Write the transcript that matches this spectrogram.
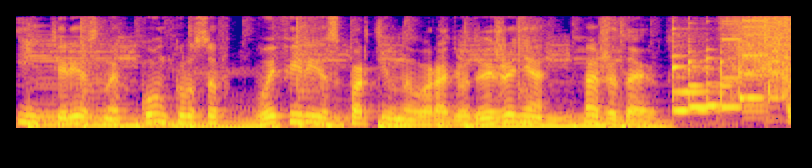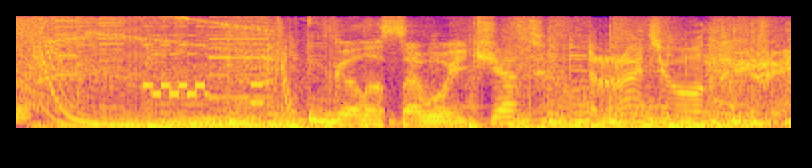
интересных конкурсов в эфире спортивного радиодвижения ожидают. Голосовой чат «Радиодвижение».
